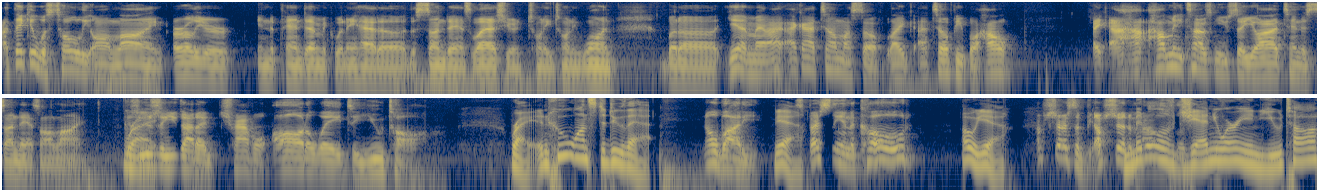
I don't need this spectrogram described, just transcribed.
I think it was totally online earlier in the pandemic when they had uh the Sundance last year in 2021. But uh, yeah, man, I, I gotta tell myself, like I tell people how, like how, how many times can you say, yo, I attended Sundance online? Because right. usually you got to travel all the way to Utah. Right. And who wants to do that? Nobody. Yeah. Especially in the cold. Oh yeah. I'm sure it's a. I'm sure the middle of January in Utah.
